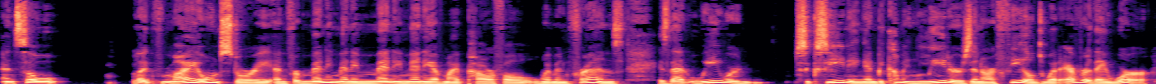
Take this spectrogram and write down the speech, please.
And so, like my own story, and for many, many, many, many of my powerful women friends, is that we were succeeding and becoming leaders in our fields, whatever they were.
